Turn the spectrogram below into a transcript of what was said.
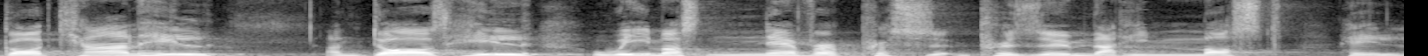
God can heal and does heal, we must never presu- presume that He must heal.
